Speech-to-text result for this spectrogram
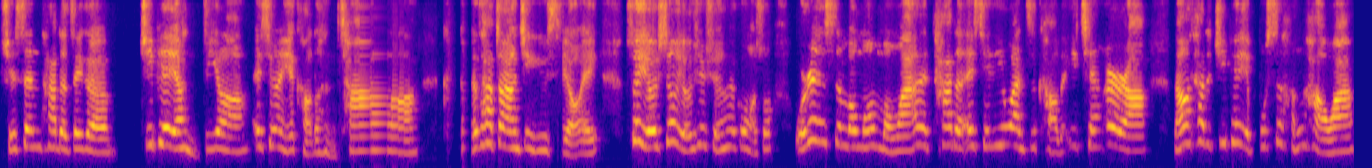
学生他的这个 GPA 也很低了，AC1 也考得很差了，可是他照样进 UCLA。所以有的时候有一些学生会跟我说，我认识某某某啊，而且他的 ACT1 只考了一千二啊，然后他的 GPA 也不是很好啊。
